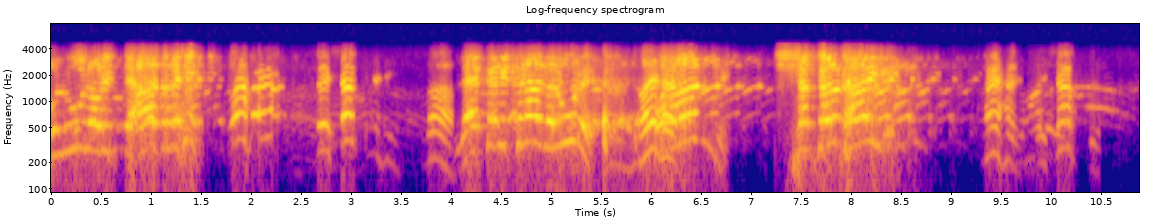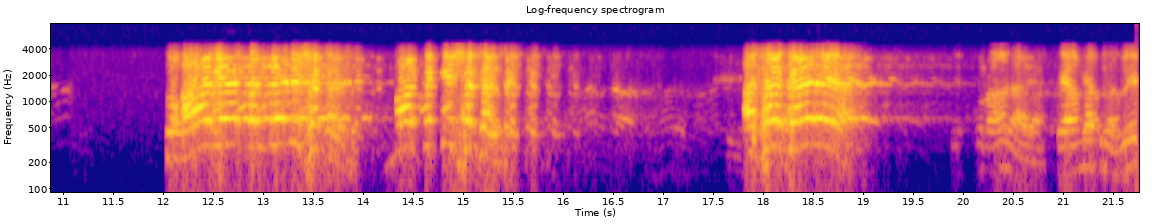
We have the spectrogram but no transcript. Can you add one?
حلول اور اتحاد نہیں۔ بے شک نہیں لیکن اتنا ضرور ہے۔ قرآن شکل ڈھائی۔ تو آ گیا بندے کی شکل۔ مرد کی شکل۔ سے اچھا کہہ رہے ہیں۔ قرآن آیا۔ قیامت ہوئے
